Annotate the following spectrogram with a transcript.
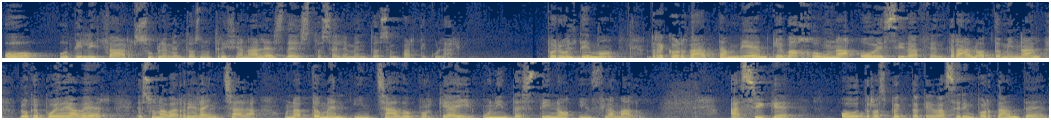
o utilizar suplementos nutricionales de estos elementos en particular. Por último, recordad también que bajo una obesidad central o abdominal lo que puede haber es una barriga hinchada, un abdomen hinchado porque hay un intestino inflamado. Así que otro aspecto que va a ser importante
